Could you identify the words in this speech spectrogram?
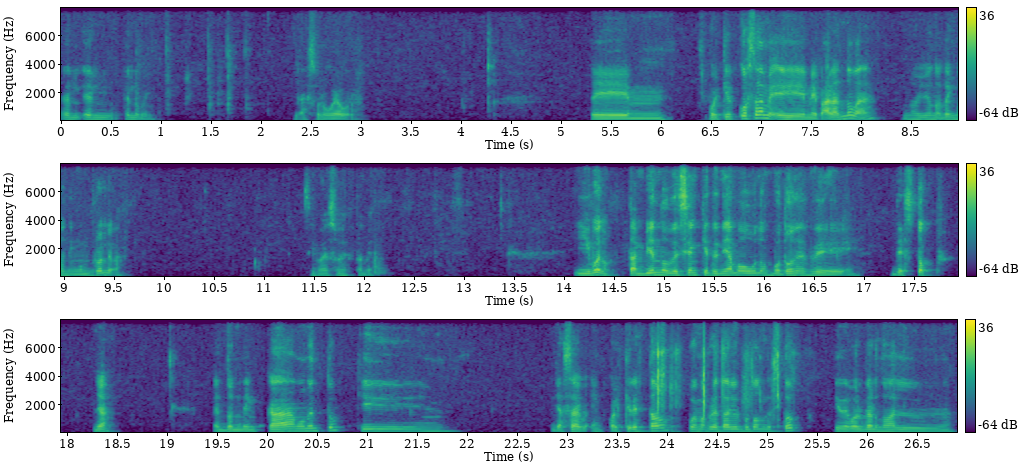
Es lo mismo. Ya, eso lo voy a borrar. Em, cualquier cosa me, eh, me paran nomás. ¿eh? No, yo no tengo ningún problema. Sí, para eso está bien. Y bueno, también nos decían que teníamos unos botones de, de stop, ¿ya? En donde en cada momento que, ya sea en cualquier estado, podemos apretar el botón de stop y devolvernos al...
